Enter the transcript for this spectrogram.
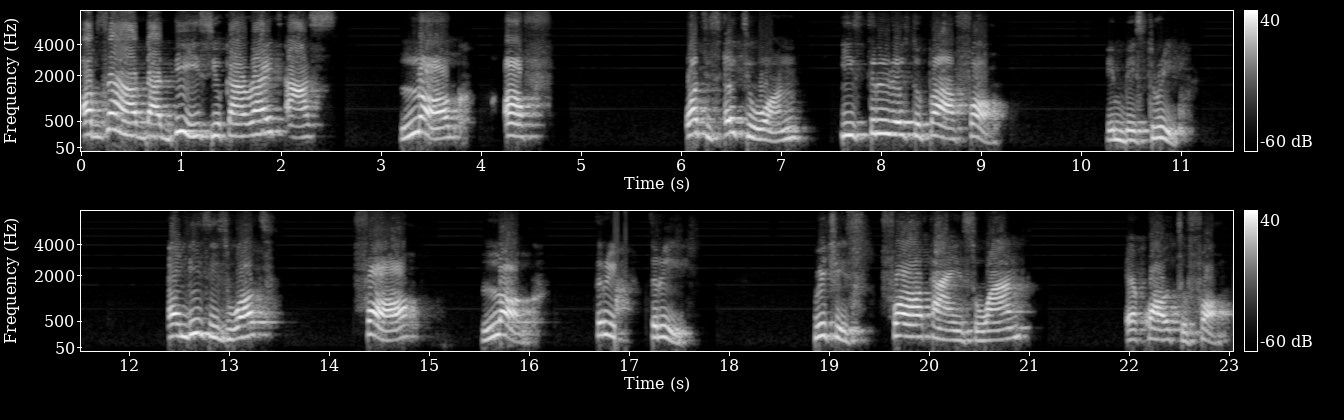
observe that this you can write as log of what is 81 is 3 raised to power 4 in base 3. And this is what 4 log 3, 3, which is 4 times 1 equal to 4.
